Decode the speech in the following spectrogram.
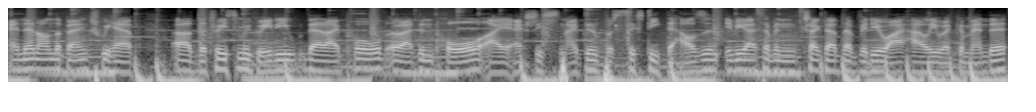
And then on the bench, we have uh, the Tracy McGrady that I pulled, or I didn't pull, I actually sniped him for 60,000. If you guys haven't checked out that video, I highly recommend it.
